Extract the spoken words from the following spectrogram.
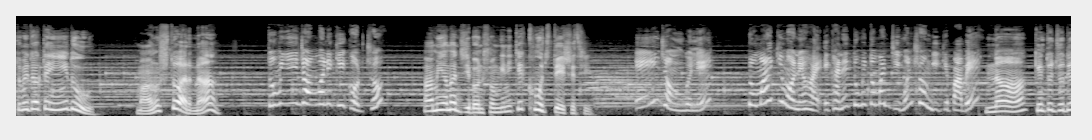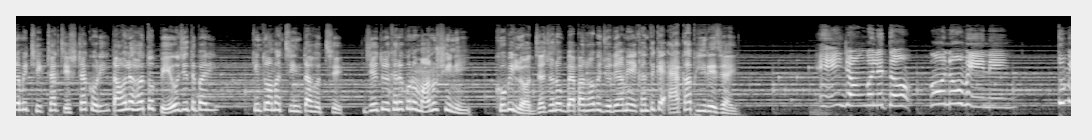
তুমি তো একটা ইঁদুর। মানুষ তো আর না। তুমি এই জঙ্গলে কি করছ? আমি আমার জীবন সঙ্গিনীকে খুঁজতে এসেছি। এই জঙ্গলে তোমার কি মনে হয় এখানে তুমি তোমার জীবন সঙ্গীকে পাবে? না কিন্তু যদি আমি ঠিকঠাক চেষ্টা করি তাহলে হয়তো পেয়েও যেতে পারি। কিন্তু আমার চিন্তা হচ্ছে যেহেতু এখানে কোনো মানুষই নেই খুবই লজ্জাজনক ব্যাপার হবে যদি আমি এখান থেকে একা ফিরে যাই। এই জঙ্গলে তো কোনো মেয়ে নেই। তুমি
